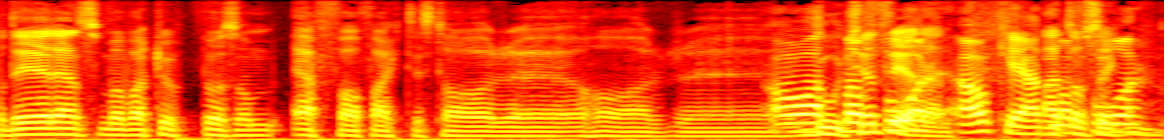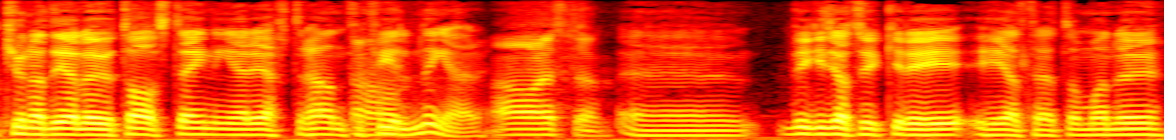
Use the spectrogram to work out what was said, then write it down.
Och det är den som har varit uppe och som FA faktiskt har, eh, har eh, Ja, att man godkänt får, redan. ja, okej, att, Att, de ska får kunna dela ut avstängningar i efterhand för Ja. filmningar. Ja just det. Eh, vilket jag tycker är helt rätt. Om man nu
